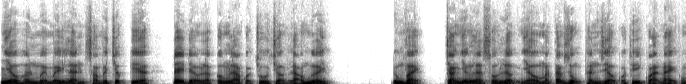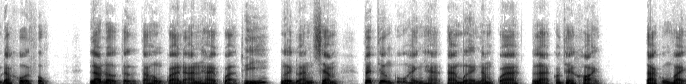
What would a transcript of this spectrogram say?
nhiều hơn mười mấy lần so với trước kia, đây đều là công lao của chu trưởng lão ngươi. Đúng vậy, chẳng những là số lượng nhiều mà tác dụng thần diệu của thúy quả này cũng đã khôi phục. Lão đầu tử ta hôm qua đã ăn hai quả thúy, người đoán xem, vết thương cũ hành hạ ta 10 năm qua là có thể khỏi. Ta cũng vậy,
